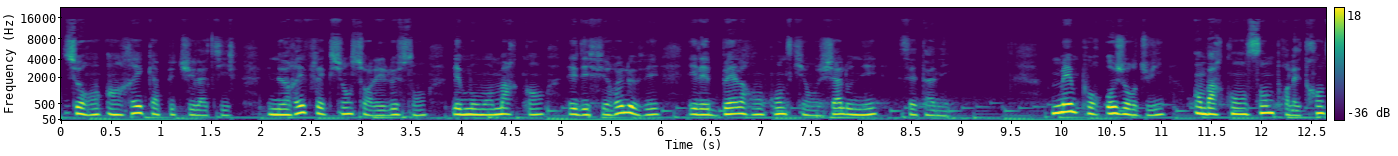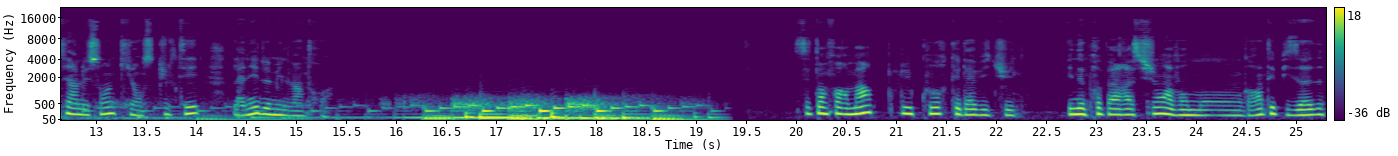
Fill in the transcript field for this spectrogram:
seront un récapitulatif, une réflexion sur les leçons, les moments marquants, les défis relevés et les belles rencontres qui ont jalonné cette année. Mais pour aujourd'hui, embarquons ensemble pour les 31 leçons qui ont sculpté l'année 2023. C'est un format plus court que d'habitude. Une préparation avant mon grand épisode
